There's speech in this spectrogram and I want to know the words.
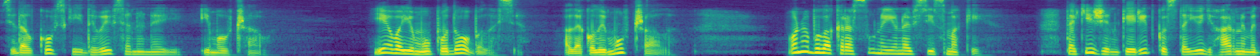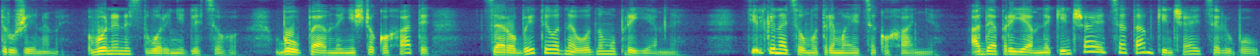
Сідалковський дивився на неї і мовчав. Єва йому подобалася, але коли мовчала, вона була красунею на всі смаки. Такі жінки рідко стають гарними дружинами. Вони не створені для цього, бо впевнені, що кохати це робити одне одному приємне. Тільки на цьому тримається кохання. А де приємне кінчається, там кінчається любов.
